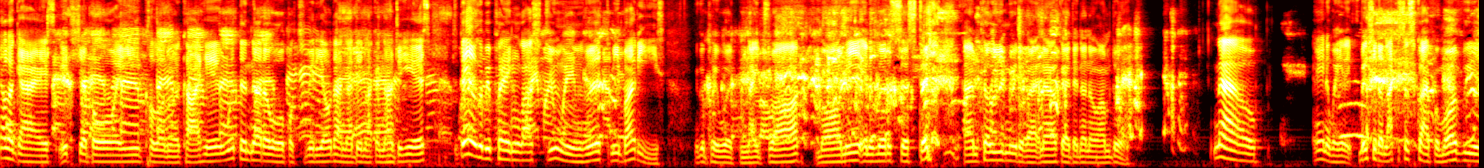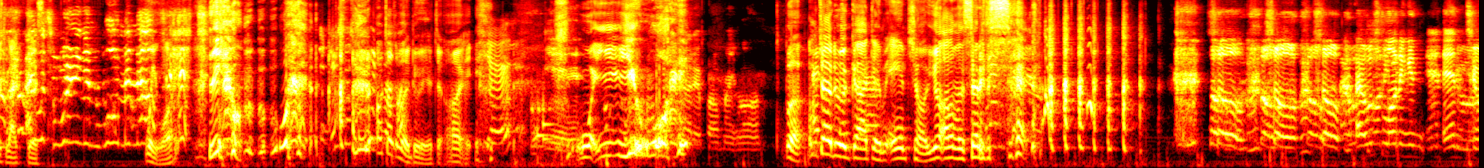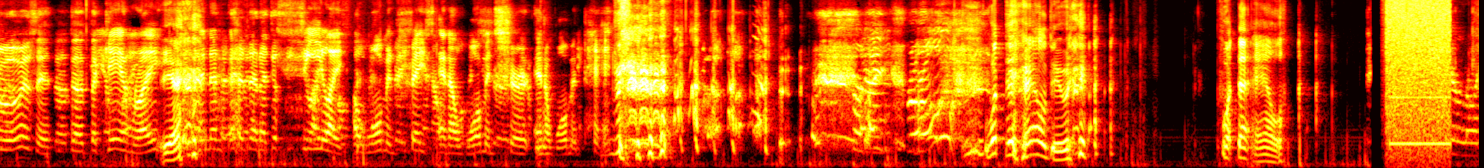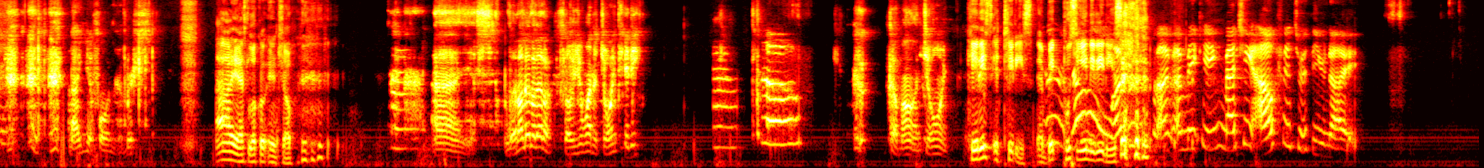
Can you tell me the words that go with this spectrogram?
Hello guys, it's your boy Colonel Kai here with another Roblox video that I did like in 100 years. Today we're gonna be playing Lost June with me buddies. We're gonna play with Nitra, Mommy, and his little sister. I'm killing you muted right now because I don't know what I'm doing. Now, anyway, make sure to like and subscribe for more videos like this. Wait, what? What? I'm just gonna do this. Alright. What? You, you what? But I'm trying to do a goddamn intro. You all of a sudden just said. So, so, so I was loading in, into what is it? The the game, right? Yeah. And then and then I just see like a woman face and a woman shirt and a woman pants. like, bro. What the hell, dude? what the hell? Like your phone numbers. Ah, yes, local intro. Ah yes. So you want to join, Kitty? No. Come on, join. Kitties and titties. And big pussy in the No, titties. I'm, I'm making matching outfits with you, Night.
